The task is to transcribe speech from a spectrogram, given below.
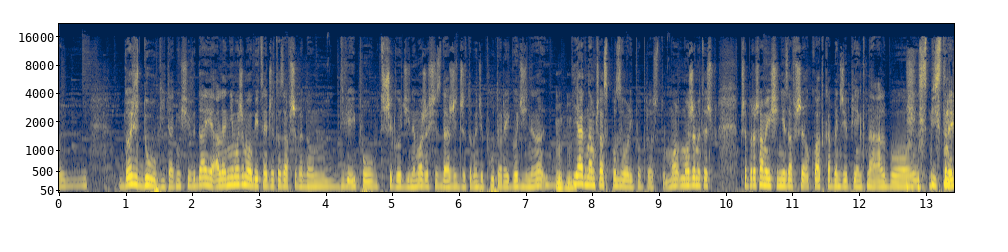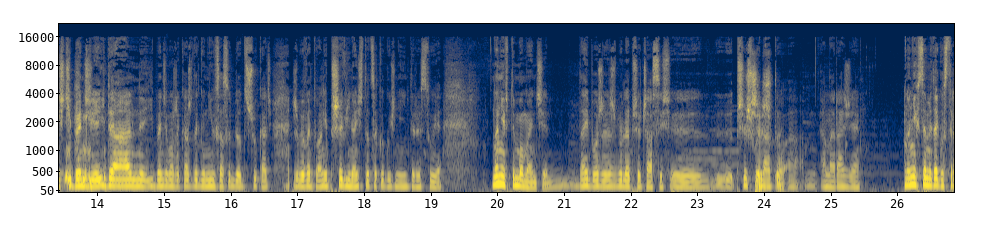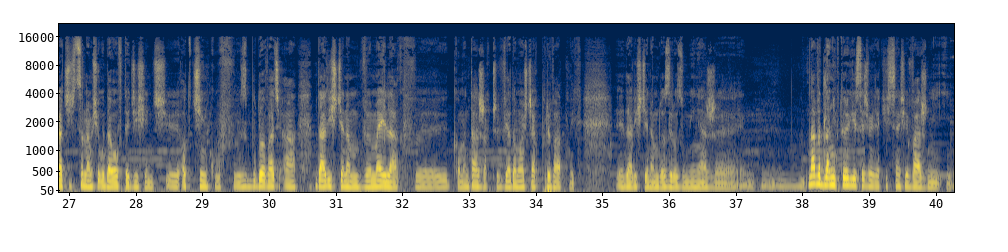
dość długi, tak mi się wydaje, ale nie możemy obiecać, że to zawsze będą 2,5-3 godziny. Może się zdarzyć, że to będzie półtorej godziny. No, Mhm. Jak nam czas pozwoli po prostu. Mo możemy też, przepraszamy, jeśli nie zawsze okładka będzie piękna, albo spis treści będzie idealny i będzie może każdego newsa sobie odszukać, żeby ewentualnie przewinąć to, co kogoś nie interesuje. No nie w tym momencie. Daj Boże, żeby lepsze czasy yy, przyszły, na Przyszły. to, a, a na razie no nie chcemy tego stracić, co nam się udało w te 10 y, odcinków zbudować, a daliście nam w mailach, w y, komentarzach czy w wiadomościach prywatnych, y, daliście nam do zrozumienia, że y, nawet dla niektórych jesteśmy w jakimś sensie ważni i,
